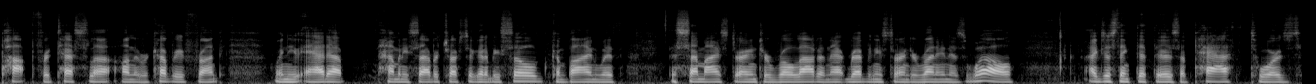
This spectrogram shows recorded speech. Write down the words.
pop for Tesla on the recovery front when you add up how many Cybertrucks are going to be sold combined with the semi starting to roll out and that revenue starting to run in as well. I just think that there's a path towards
